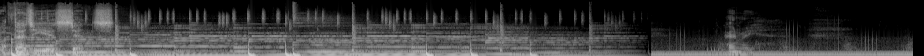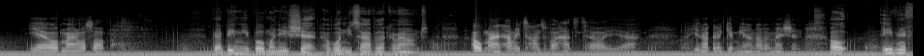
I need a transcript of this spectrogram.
of 30 years since. Old man, what's up? I'm gonna beam you aboard my new ship. I want you to have a look around. Old man, how many times have I had to tell you, yeah? You're not gonna get me on another mission. Oh, even if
